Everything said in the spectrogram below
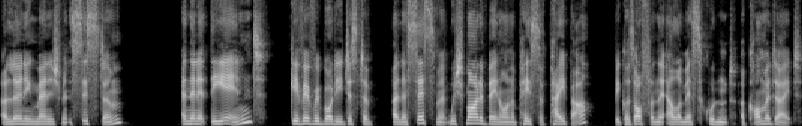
a learning management system. And then at the end, give everybody just a, an assessment, which might have been on a piece of paper, because often the LMS couldn't accommodate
